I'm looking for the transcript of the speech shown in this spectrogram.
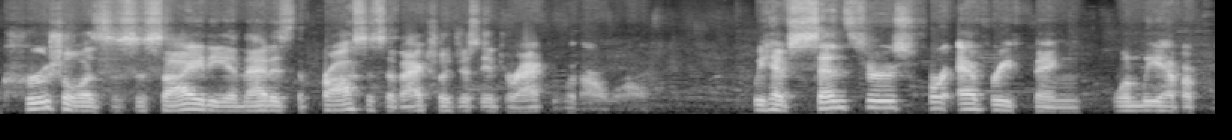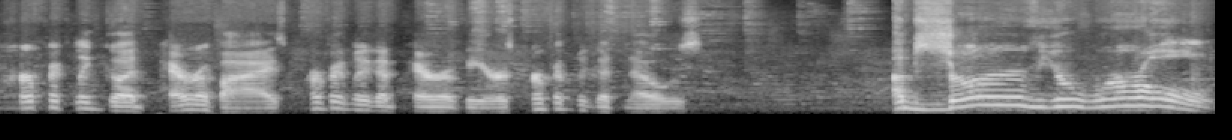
crucial as a society, and that is the process of actually just interacting with our world. We have sensors for everything when we have a perfectly good pair of eyes, perfectly good pair of ears, perfectly good nose. Observe your world.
